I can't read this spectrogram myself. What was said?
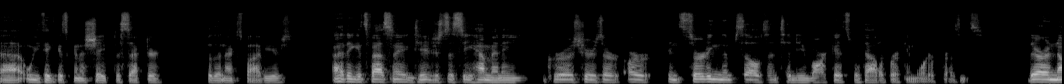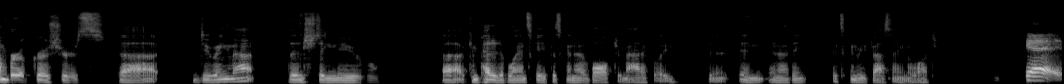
uh, we think is going to shape the sector for the next five years. I think it's fascinating too, just to see how many grocers are, are inserting themselves into new markets without a brick and mortar presence. There are a number of grocers uh, doing that. The interesting new uh, competitive landscape is going to evolve dramatically, uh, and and I think it's going to be fascinating to watch. Yeah,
